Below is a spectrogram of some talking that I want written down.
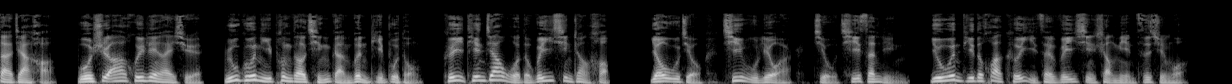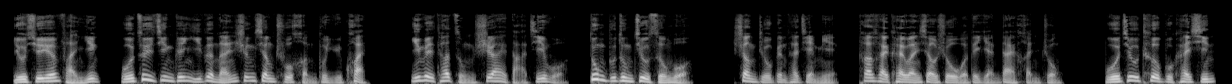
大家好，我是阿辉恋爱学。如果你碰到情感问题不懂，可以添加我的微信账号幺五九七五六二九七三零。有问题的话，可以在微信上面咨询我。有学员反映，我最近跟一个男生相处很不愉快，因为他总是爱打击我，动不动就损我。上周跟他见面，他还开玩笑说我的眼袋很重，我就特不开心，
